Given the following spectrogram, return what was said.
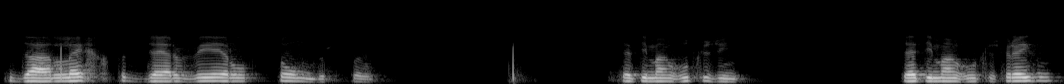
daar legt der wereld zonder schuld. Heeft die man goed gezien. Heeft die man goed geschreven.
